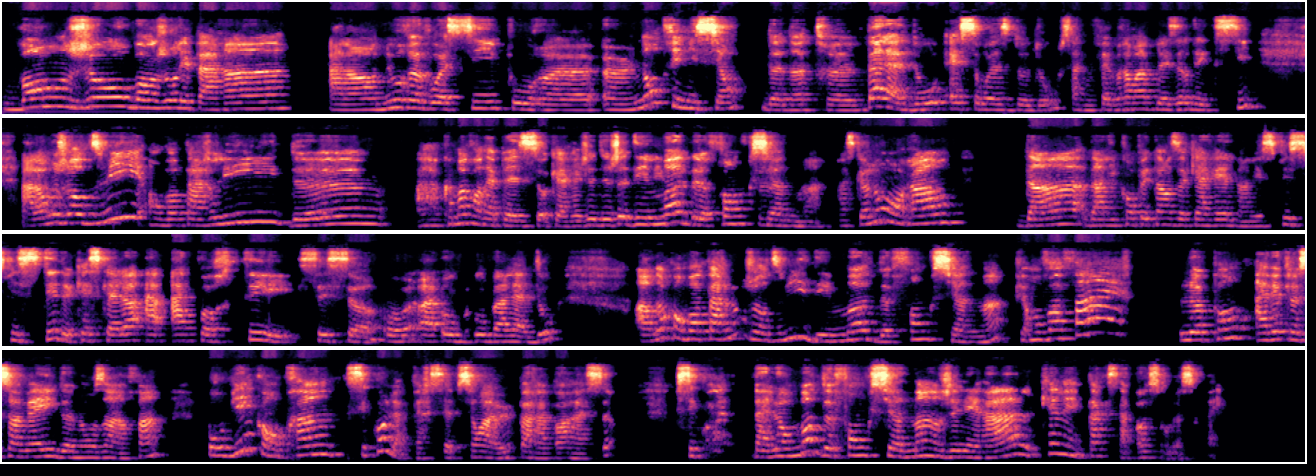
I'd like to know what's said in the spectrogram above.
Bonjour, bonjour les parents. Alors, nous revoici pour euh, une autre émission de notre balado SOS Dodo. Ça nous fait vraiment plaisir d'être ici. Alors aujourd'hui, on va parler de ah, comment on appelle ça, Karel? J'ai déjà des modes de fonctionnement. Parce que là, on rentre dans, dans les compétences de Karel, dans les spécificités de qu'est-ce qu'elle a à apporter, c'est ça, au, au, au balado. Alors donc, on va parler aujourd'hui des modes de fonctionnement, puis on va faire le pont avec le sommeil de nos enfants pour bien comprendre c'est quoi leur perception à eux par rapport à ça. C'est quoi ben, leur mode de fonctionnement en général, quel impact ça a sur le sommeil.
